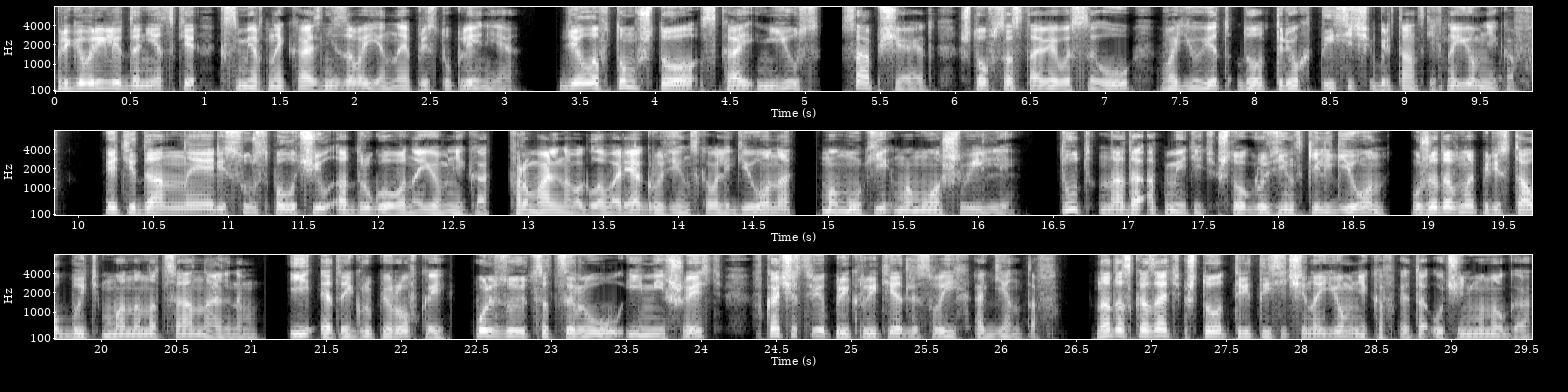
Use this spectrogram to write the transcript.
приговорили в Донецке к смертной казни за военное преступление. Дело в том, что Sky News сообщает, что в составе ВСУ воюет до 3000 британских наемников. Эти данные ресурс получил от другого наемника, формального главаря грузинского легиона Мамуки Мамуашвили. Тут надо отметить, что грузинский легион уже давно перестал быть мононациональным, и этой группировкой пользуются ЦРУ и Ми-6 в качестве прикрытия для своих агентов. Надо сказать, что 3000 наемников – это очень много,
